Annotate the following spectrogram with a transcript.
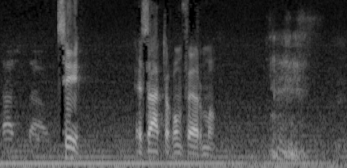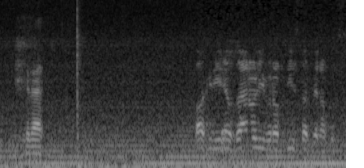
Touchdown. Sì, esatto, confermo. Grazie. Pochi dinosauro libero pista appena possibile.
